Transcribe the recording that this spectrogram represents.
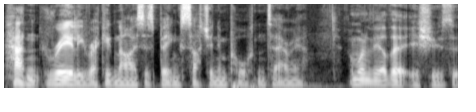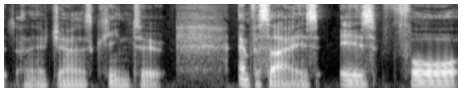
hadn't really recognised as being such an important area. And one of the other issues that I know Joanne is keen to emphasise is for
